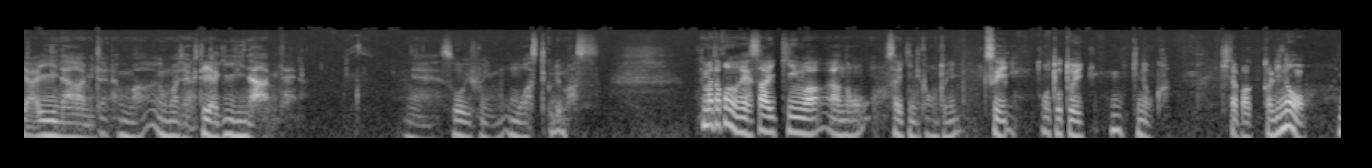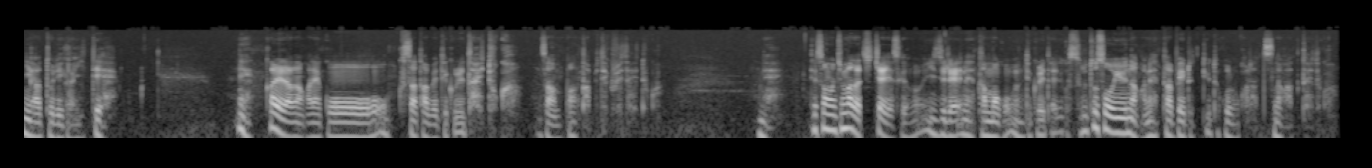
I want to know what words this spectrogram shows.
いやいいなみたいな。馬馬じゃなくてヤギいいなみたいな。ねそういうふうに思わせてくれます。でまた今度ね最近はあの最近というか本当につい一昨日昨日か来たばっかりのニワトリがいてね彼らなんかねこう草食べてくれたりとか残飯食べてくれたりとかね。でそのうちまだちっちゃいですけどいずれね卵を産んでくれたりとかするとそういうなんかね食べるっていうところからつながったりとか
